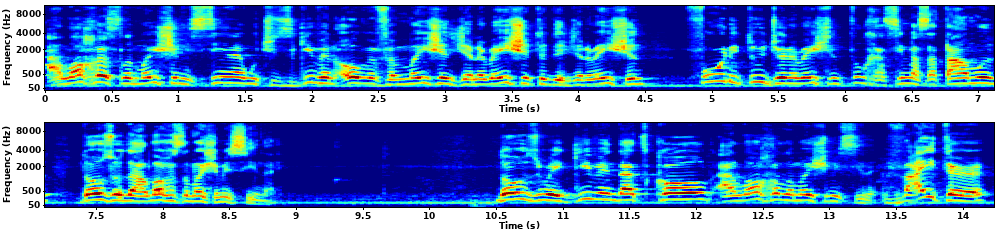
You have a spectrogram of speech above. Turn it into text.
Halachas LeMoshe Misina, which is given over from Moshe's generation to the generation, 42 generation till Chasimas Talmud, those were the Halachas LeMoshe Misina. Those were given, that's called Halacha LeMoshe Misina. Weiter,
